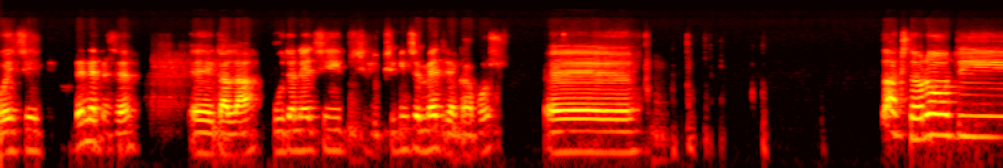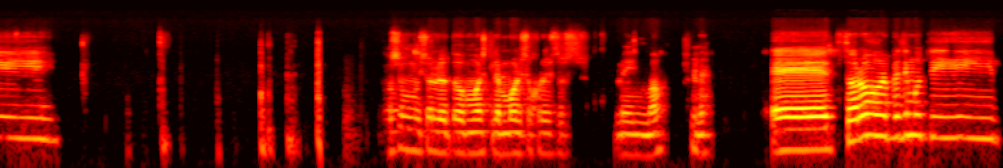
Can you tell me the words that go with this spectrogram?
ο SGA δεν έπεσε ε, καλά, που ήταν έτσι, ξεκίνησε μέτρια κάπως. Ε, εντάξει, θεωρώ ότι. Δώσε μου μισό λεπτό, μου έστειλε μόλις ο Χρήστος μήνυμα. Ναι. Ε, θεωρώ, παιδί μου, ότι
